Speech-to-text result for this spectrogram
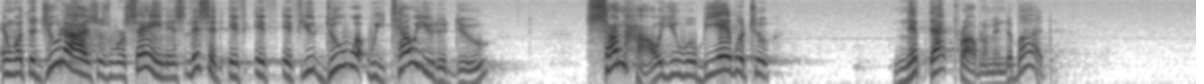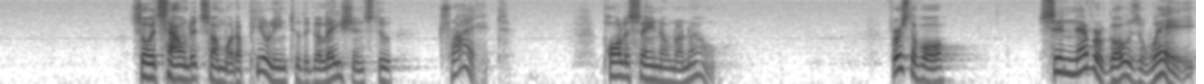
And what the Judaizers were saying is listen, if, if, if you do what we tell you to do, somehow you will be able to nip that problem in the bud. So it sounded somewhat appealing to the Galatians to try it. Paul is saying, no, no, no. First of all, sin never goes away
